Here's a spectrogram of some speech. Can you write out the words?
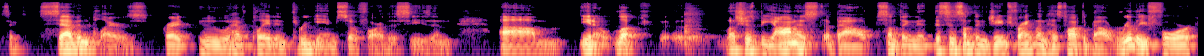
six, seven players, right, who have played in three games so far this season. Um, you know, look, let's just be honest about something that this is something James Franklin has talked about really for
